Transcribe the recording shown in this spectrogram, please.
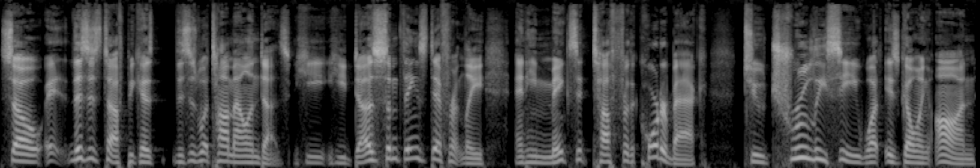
So it, this is tough because this is what Tom Allen does. He he does some things differently, and he makes it tough for the quarterback to truly see what is going on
